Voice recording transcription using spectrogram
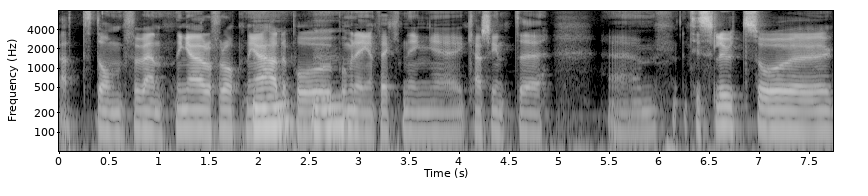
att de förväntningar och förhoppningar mm. jag hade på, mm. på min egen fäktning eh, kanske inte ehm, till slut så eh,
